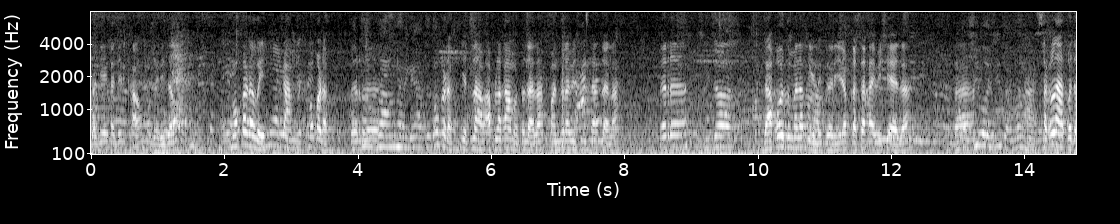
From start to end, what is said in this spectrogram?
लगे काहीतरी खाऊ मग घरी जाऊ मोकाडा भाई काम मोकाडा तर मोकाडा घेतला आपला काम होता झाला पंधरा वीस मिनिटात झाला. तर दाखव तुम्हाला घरी कसा काय विषय याचा. हां सगळं दाखवतो.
